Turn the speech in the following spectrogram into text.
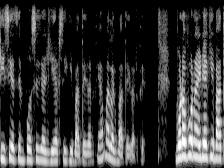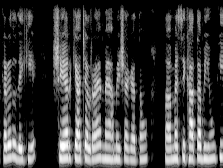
टी सी एस इन्फोसिस या जी की बातें करते हैं हम अलग बातें करते हैं। वोडाफोन आइडिया की बात करें तो देखिए शेयर क्या चल रहा है? मैं हमेशा कहता हूँ आ, मैं सिखाता भी हूँ कि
